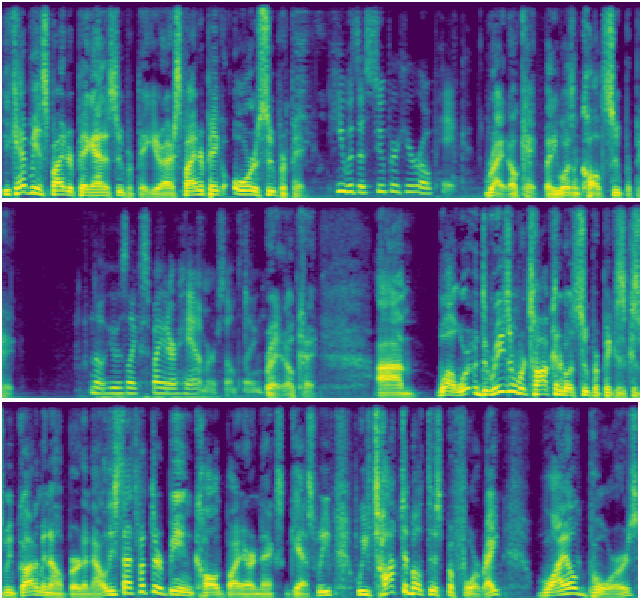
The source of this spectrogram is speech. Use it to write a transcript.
You can't be a spider pig and a super pig. You're a spider pig or a super pig. He was a superhero pig. Right. Okay, but he wasn't called super pig. No, he was like Spider Ham or something. Right. Okay. Um, well, we're, the reason we're talking about super pigs is because we've got him in Alberta now. At least that's what they're being called by our next guest. We've we've talked about this before, right? Wild boars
